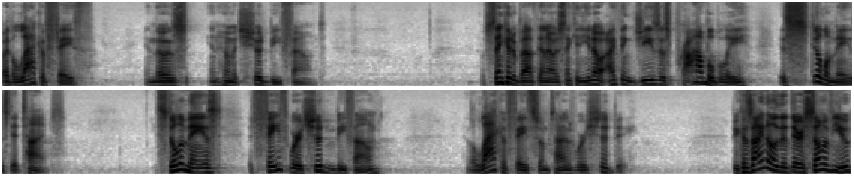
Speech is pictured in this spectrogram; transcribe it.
by the lack of faith in those in whom it should be found. I was thinking about that, I was thinking, you know, I think Jesus probably is still amazed at times. He's still amazed at faith where it shouldn't be found, and the lack of faith sometimes where it should be. Because I know that there are some of you,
